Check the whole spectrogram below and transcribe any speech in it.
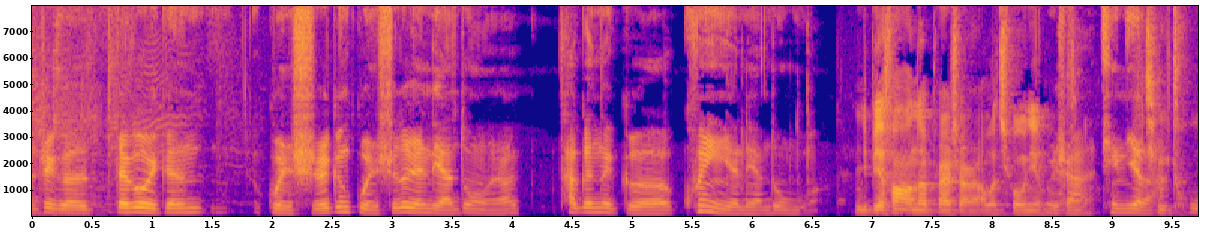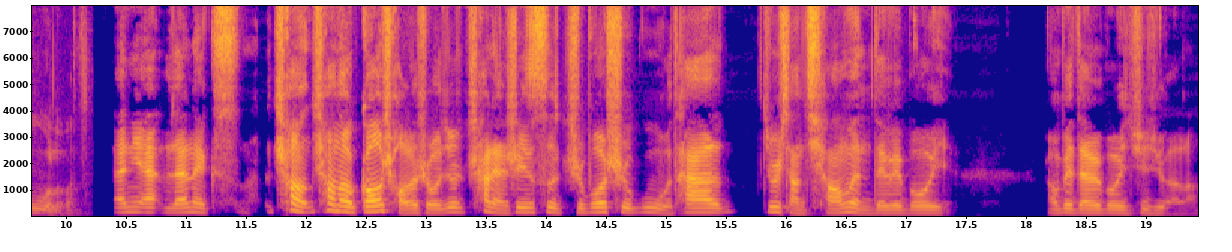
看这个 David 跟滚石跟滚石的人联动了，然后他跟那个 Queen 也联动过，你别放 under pressure 啊！我求你了。为啥？听腻了？听吐了，我操！Annie Lennox 唱唱到高潮的时候，就差点是一次直播事故，他就是想强吻 David Bowie，然后被 David Bowie 拒绝了。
